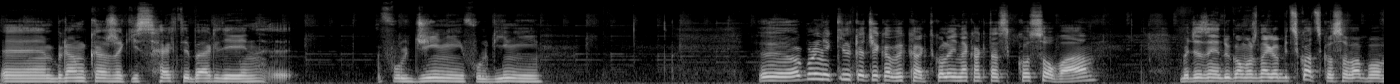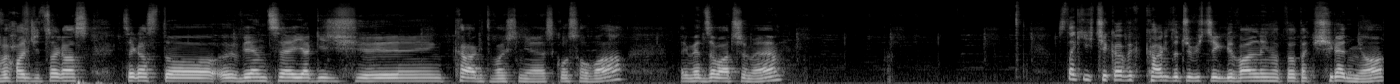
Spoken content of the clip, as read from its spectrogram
Yy, bramkarz jakiś z Herty Berlin. Yy, Fulgini, Fulgini. Yy, ogólnie kilka ciekawych kart. Kolejna karta z Kosowa. Będzie za niedługo można robić skład z Kosowa, bo wychodzi coraz, coraz to więcej jakichś yy, kart właśnie z Kosowa. Tak więc zobaczymy. Z takich ciekawych kart oczywiście grywalnych, no to tak średnio.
